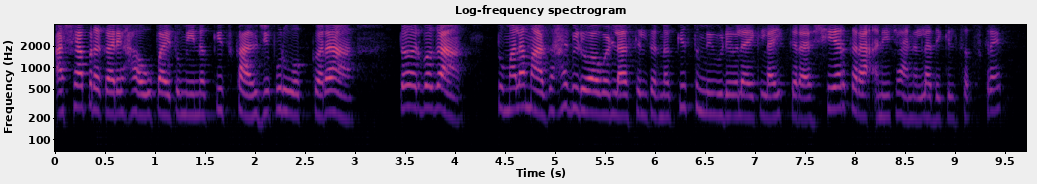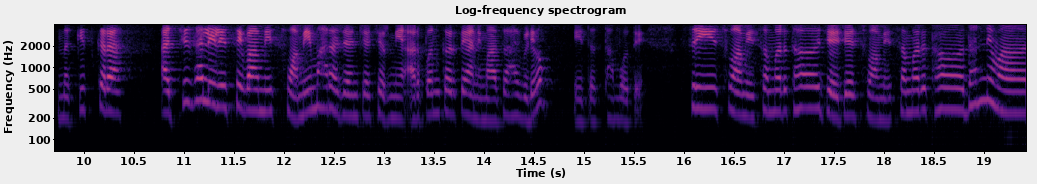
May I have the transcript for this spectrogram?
अशा प्रकारे हा उपाय तुम्ही नक्कीच काळजीपूर्वक करा. तर बघा तुम्हाला माझा हा व्हिडिओ आवडला असेल तर नक्कीच तुम्ही व्हिडिओला एक लाईक करा शेअर करा आणि चॅनलला देखील सबस्क्राईब नक्कीच करा. आजची झालेली सेवा मी स्वामी महाराजांच्या चरणी अर्पण करते आणि माझा हा व्हिडिओ येतच थांबवते. श्री स्वामी समर्थ जय जय स्वामी समर्थ. धन्यवाद.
